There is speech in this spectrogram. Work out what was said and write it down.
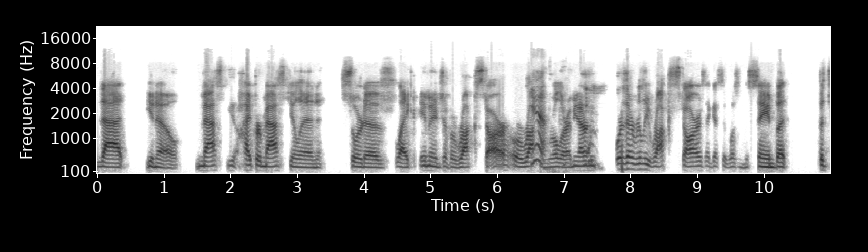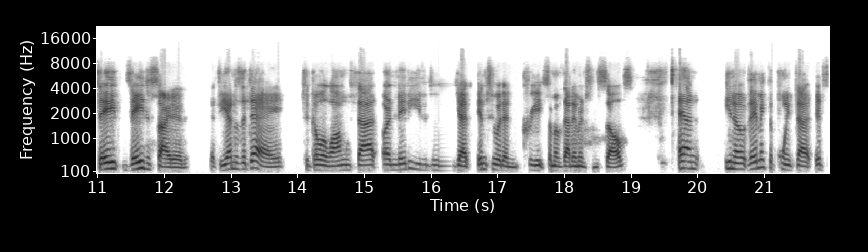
that you know mas- hyper masculine sort of like image of a rock star or rock Yeah. and roller. I mean, I don't were there really rock stars? I guess it wasn't the same, but but they they decided at the end of the day to go along with that and maybe even to get into it and create some of that image themselves. And you know, they make the point that it's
